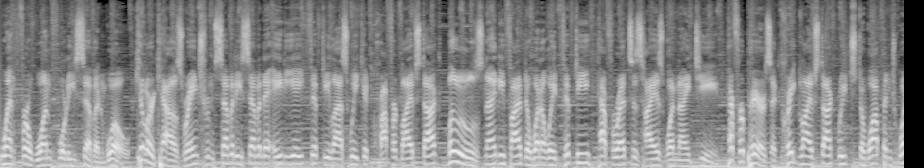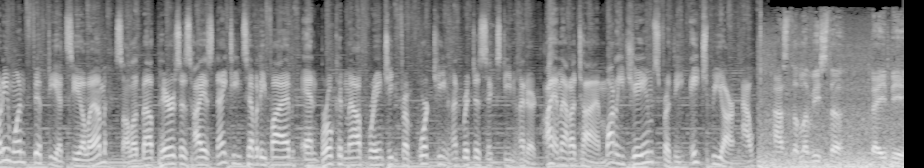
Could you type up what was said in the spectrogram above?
went for 147. Whoa! Killer cows range from 77 to 88.50 last week at Crawford Livestock. Bulls 95 to 108.50. Heiferettes as high as 119. Heifer pairs at Creighton Livestock reached a whopping 21.50 at CLM. Solid mouth pairs as high as 1975, and broken mouth ranging from 1400 to 1600. I am out of time. Monty James for the HBR out. Hasta la vista, baby.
